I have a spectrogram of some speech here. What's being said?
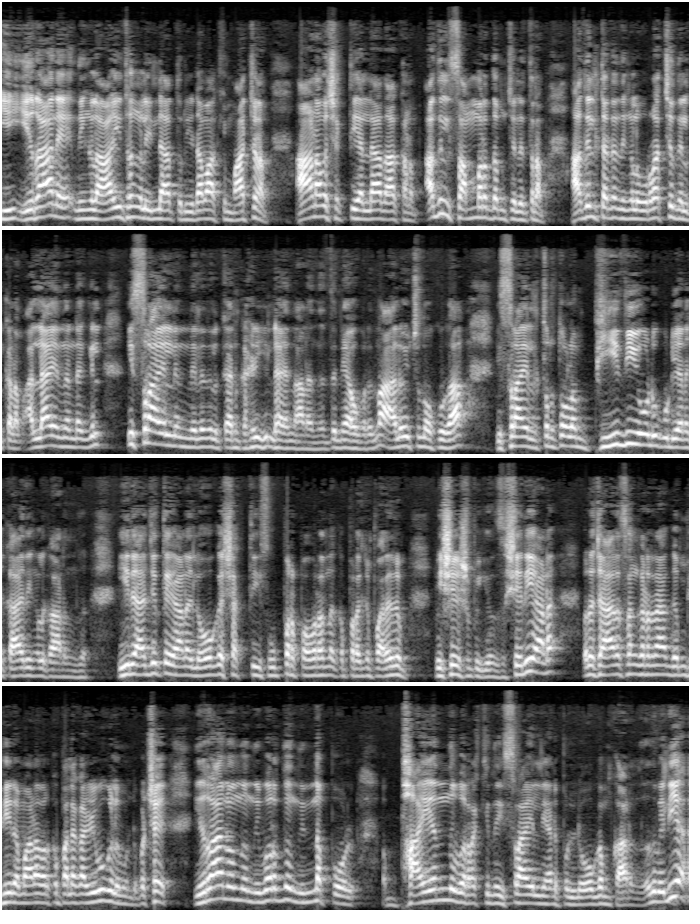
ഈ ഇറാനെ നിങ്ങൾ ആയുധങ്ങളില്ലാത്തൊരു ഇടമാക്കി മാറ്റണം. ആണവശക്തി അല്ലാതാക്കണം. അതിൽ സമ്മർദ്ദം ചെലുത്തണം. അതിൽ തന്നെ നിങ്ങൾ ഉറച്ചു നിൽക്കണം. അല്ല എന്നുണ്ടെങ്കിൽ ഇസ്രായേലിന് നിലനിൽക്കാൻ കഴിയില്ല എന്നാണ് നെതന്യാഹു പറയുന്നത്. ആലോചിച്ച് നോക്കുക. ഇസ്രായേൽ എത്രത്തോളം ഭീതിയോടുകൂടിയാണ് കാര്യങ്ങൾ കാണുന്നത്. ഈ രാജ്യത്തെയാണ് ലോകശക്തി സൂപ്പർ പവർ എന്നൊക്കെ പറഞ്ഞ് പലരും വിശേഷിപ്പിക്കുന്നത്. ശരിയാണ്. ഒരു ചാരസംഘടന ഗംഭീരമാണ്. അവർക്ക് പല കഴിവുകളുമുണ്ട്. പക്ഷേ ഇറാൻ ഒന്ന് നിവർന്ന് നിന്നപ്പോൾ ഭയന്ന് വിറയ്ക്കുന്ന ഇസ്രായേലിനെയാണ് ഇപ്പോൾ ലോകം കാണുന്നത്. അത് വലിയ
